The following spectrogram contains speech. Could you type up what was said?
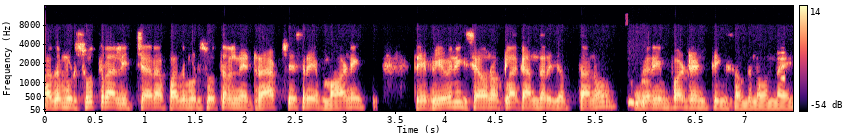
పదమూడు సూత్రాలు ఇచ్చారు. ఆ పదమూడు సూత్రాలు నేను డ్రాఫ్ట్ చేసి రేపు మార్నింగ్ రేపు ఈవినింగ్ సెవెన్ ఓ క్లాక్ అందరు చెప్తాను. వెరీ ఇంపార్టెంట్ థింగ్స్ అందులో ఉన్నాయి.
